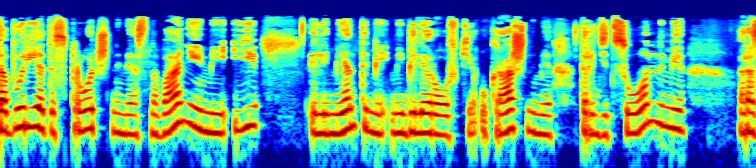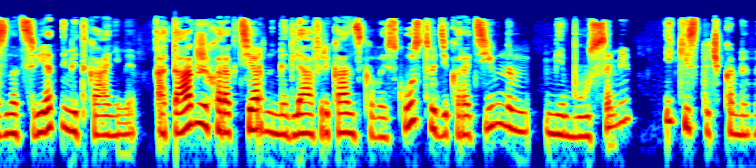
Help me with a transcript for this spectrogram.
табуреты с прочными основаниями и элементами мебелировки, украшенными традиционными разноцветными тканями, а также характерными для африканского искусства декоративными бусами и кисточками.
